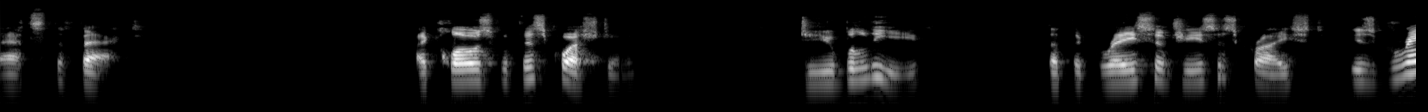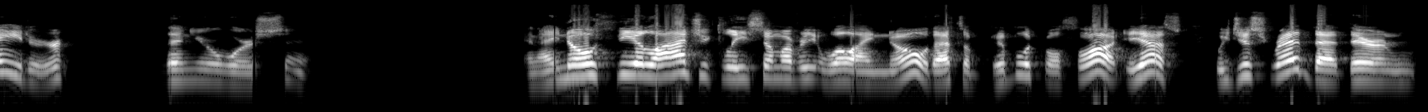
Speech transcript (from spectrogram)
That's the fact. I close with this question Do you believe that the grace of Jesus Christ is greater than your worst sin? And I know theologically some of you, well, I know that's a biblical thought. Yes, we just read that there in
